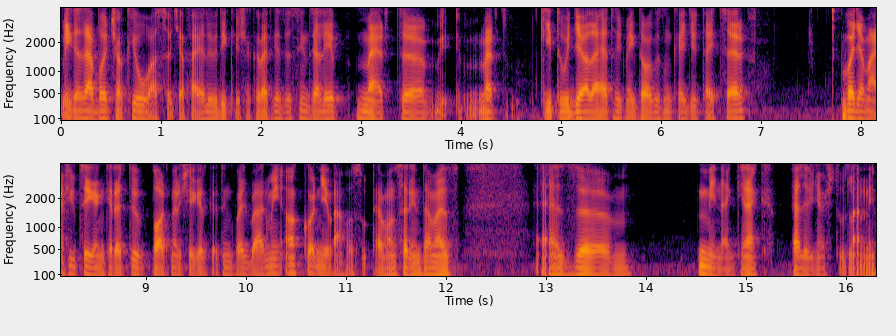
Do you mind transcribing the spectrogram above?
igazából csak jó az, hogyha fejlődik és a következő szintre lép, mert, mert ki tudja, lehet, hogy még dolgozunk együtt egyszer, vagy a másik cégen keresztül partnerséget kötünk, vagy bármi, akkor nyilván hosszú távon szerintem ez, ez mindenkinek előnyös tud lenni.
